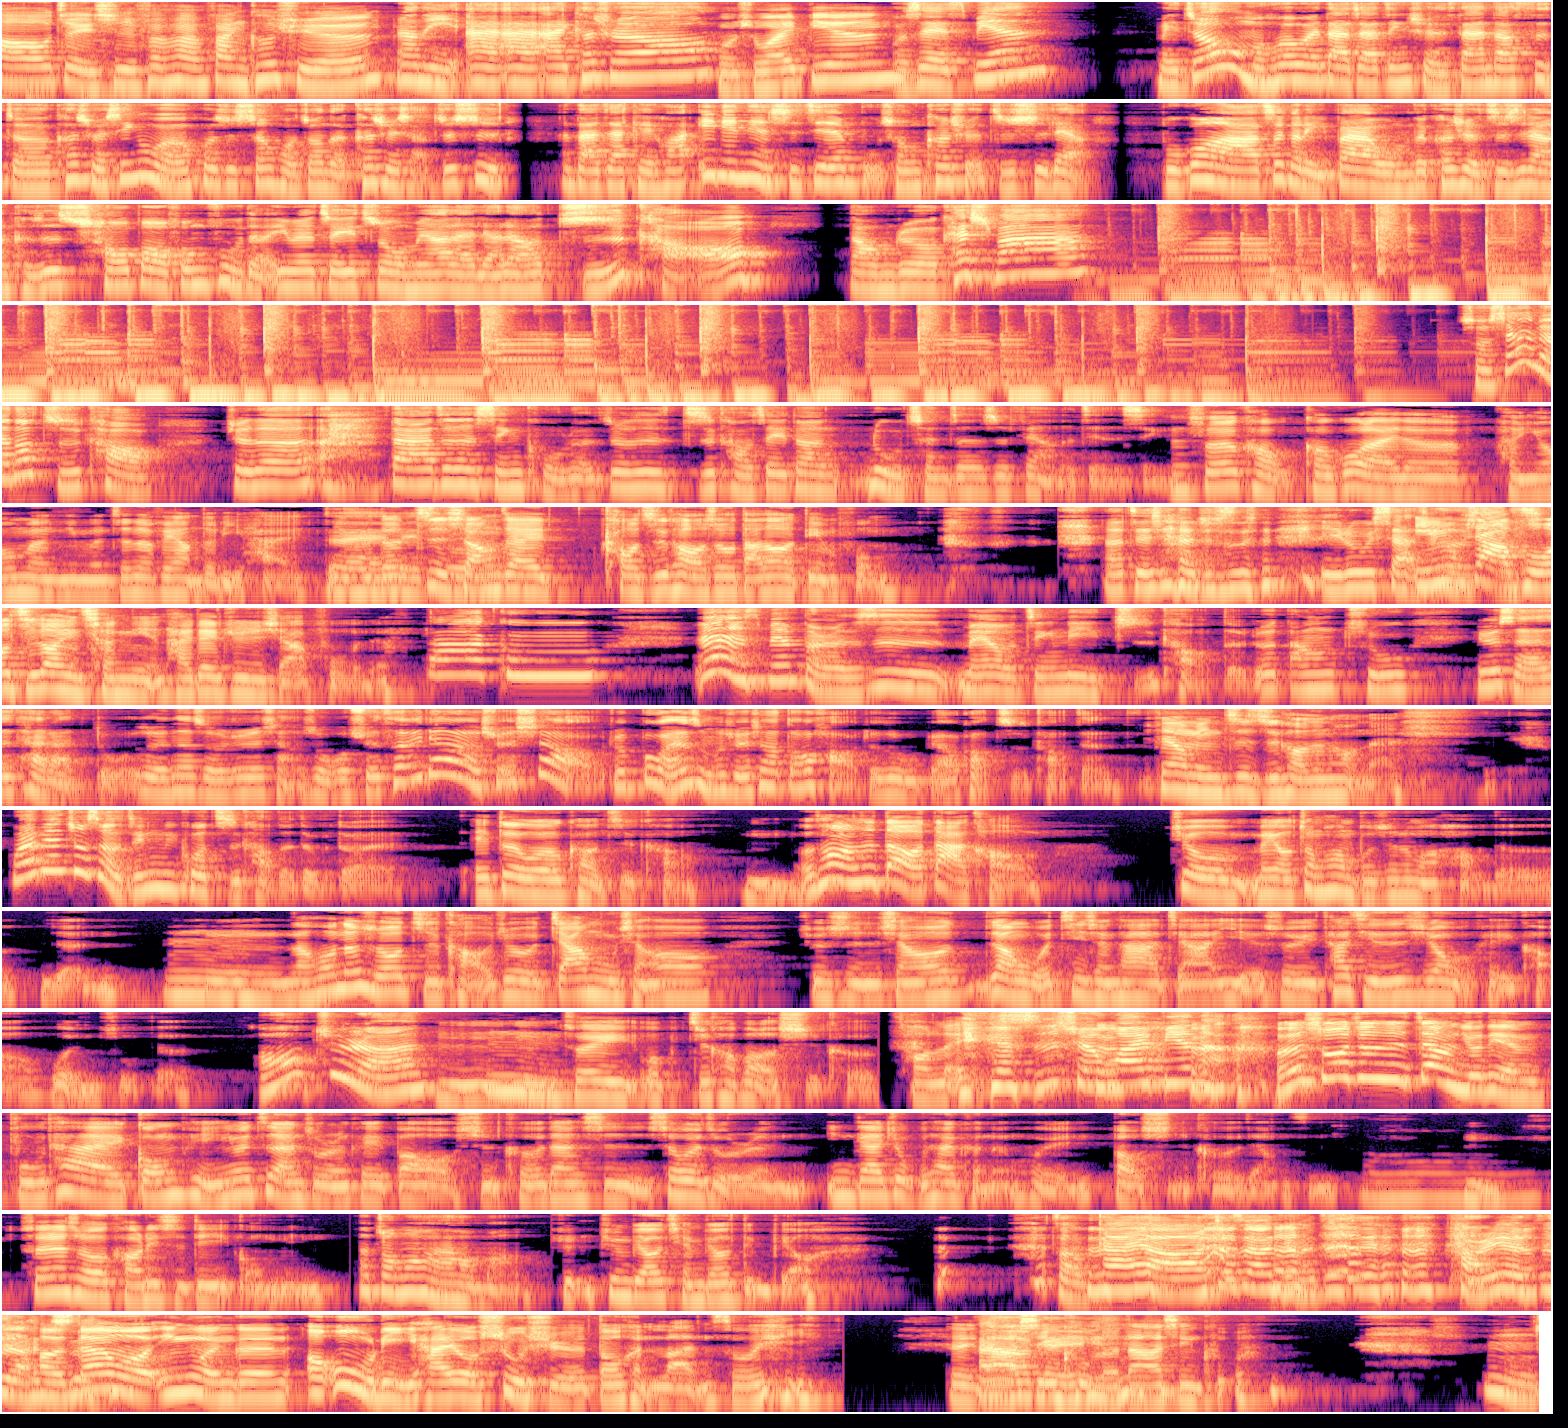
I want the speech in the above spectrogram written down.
好，这里是范范范科学，让你爱爱爱科学哦。我是 Y 编，我是 S 编。每周我们会为大家精选三到四则科学新闻，或是生活中的科学小知识，让大家可以花一点点时间补充科学知识量。不过啊，这个礼拜我们的科学知识量可是超爆丰富的，因为这一周我们要来聊聊指考。那我们就开始吧。首先聊到职考，觉得哎，大家真的辛苦了。就是职考这一段路程真的是非常的艰辛。所有考考过来的朋友们，你们真的非常的厉害，你们的智商在考职考的时候达到了巅峰。然后接下来就是一路下一路下坡，直到你成年还在继续下坡的。大哭，因为 S 编本人是没有经历职考的，就当初因为实在是太懒惰，所以那时候就是想说，我学车一定要有学校，就不管是什么学校都好，就是我不要考职考这样子。非常明智，职考真的好难。我那边就是有经历过职考的，对不对？诶，对，我有考职考。嗯，我通常是到了大考就没有状况不是那么好的人。嗯，然后那时候职考就家母想要。就是想要让我继承他的家业，所以他其实是希望我可以考文组的。哦，居然，嗯，嗯，所以我只考报了十科，超累，十全歪编啊！我就说就是这样，有点不太公平，因为自然主人可以报十科，但是社会主人应该就不太可能会报十科这样子。嗯，嗯，所以那时候考历史、第一、公民，那状况还好吗？均均标、前标、顶标。走开啊！就是要你们这些 讨厌的自然。好，但我英文跟哦物理还有数学都很烂，所以 对大家辛苦了，大家辛苦了。嗯，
